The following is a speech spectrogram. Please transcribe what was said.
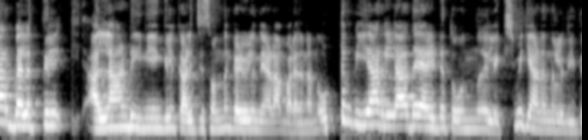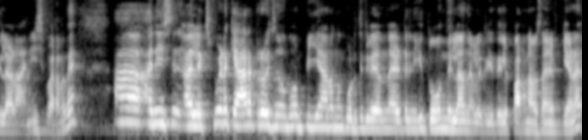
ആർ ബലത്തിൽ അല്ലാണ്ട് ഇനിയെങ്കിലും കളിച്ച് സ്വന്തം കഴിവിൽ നേടാൻ പറയുന്നുണ്ടായിരുന്നു. ഒട്ടും പി ആർ ഇല്ലാതെ ആയിട്ട് തോന്നുന്നത് ലക്ഷ്മിക്കാണ് എന്നുള്ള രീതിയിലാണ് അനീഷ് പറഞ്ഞത്. അനീഷ് ലക്ഷ്മിയുടെ ക്യാരക്ടർ വെച്ച് നോക്കുമ്പോൾ പി ആർ ഒന്നും കൊടുത്തിട്ട് വരുന്നതായിട്ട് എനിക്ക് തോന്നുന്നില്ല എന്നുള്ള രീതിയിൽ പറഞ്ഞ് അവസാനിപ്പിക്കുകയാണ്.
